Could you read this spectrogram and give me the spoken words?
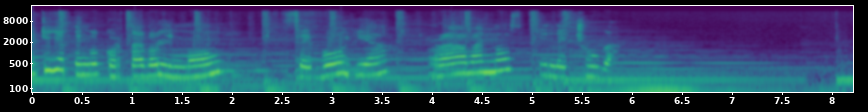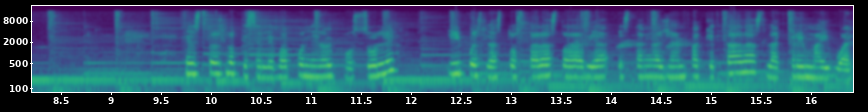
Aquí ya tengo cortado limón, cebolla, rábanos y lechuga. Esto es lo que se le va a poner al pozole y pues las tostadas todavía están allá empaquetadas, la crema igual.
